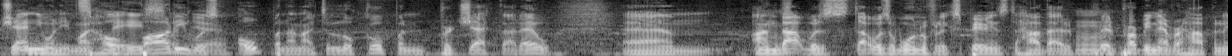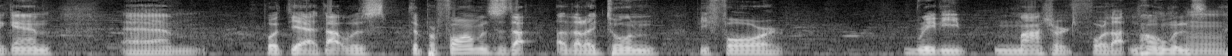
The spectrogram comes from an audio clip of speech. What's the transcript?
genuinely, my whole body like, was yeah. open, and I had to look up and project that out. Um, and that was that was a wonderful experience to have that. It, Mm. it'll probably never happen again. Um, but yeah, that was the performances that that I'd done before really mattered for that moment, Mm.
